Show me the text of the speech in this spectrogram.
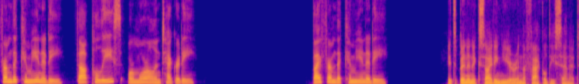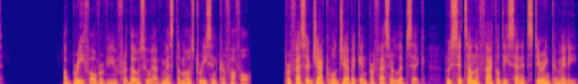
From the community, thought police, or moral integrity? By From the Community. It's been an exciting year in the Faculty Senate. A brief overview for those who have missed the most recent kerfuffle. Professor Jakovljevic and Professor Lipsik, who sits on the Faculty Senate Steering Committee,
